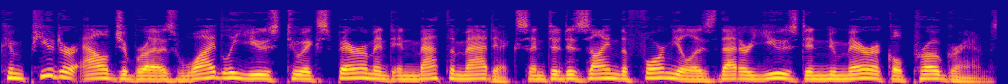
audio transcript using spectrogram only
Computer algebra is widely used to experiment in mathematics and to design the formulas that are used in numerical programs.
